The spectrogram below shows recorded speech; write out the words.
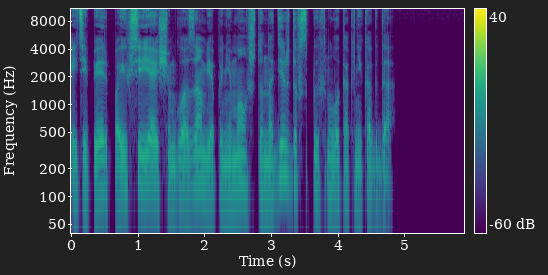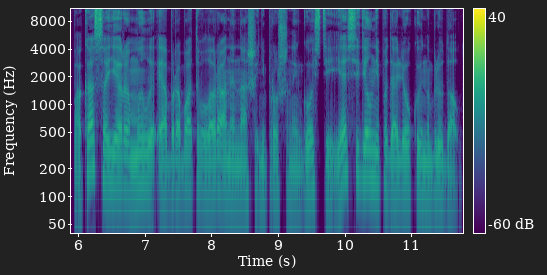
и теперь по их сияющим глазам я понимал, что надежда вспыхнула как никогда. Пока Саяра мыла и обрабатывала раны нашей непрошенной гости, я сидел неподалеку и наблюдал.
